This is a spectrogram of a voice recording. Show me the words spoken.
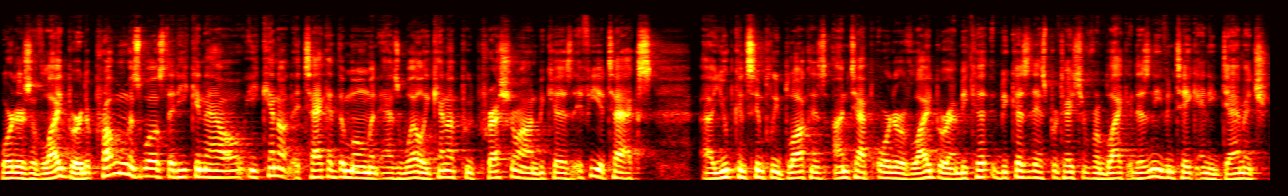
orders of Leitbur. The problem as well is that he can now he cannot attack at the moment as well. He cannot put pressure on because if he attacks, uh, Joep can simply block his untapped order of Leitbur, and because because it has protection from black, it doesn't even take any damage.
